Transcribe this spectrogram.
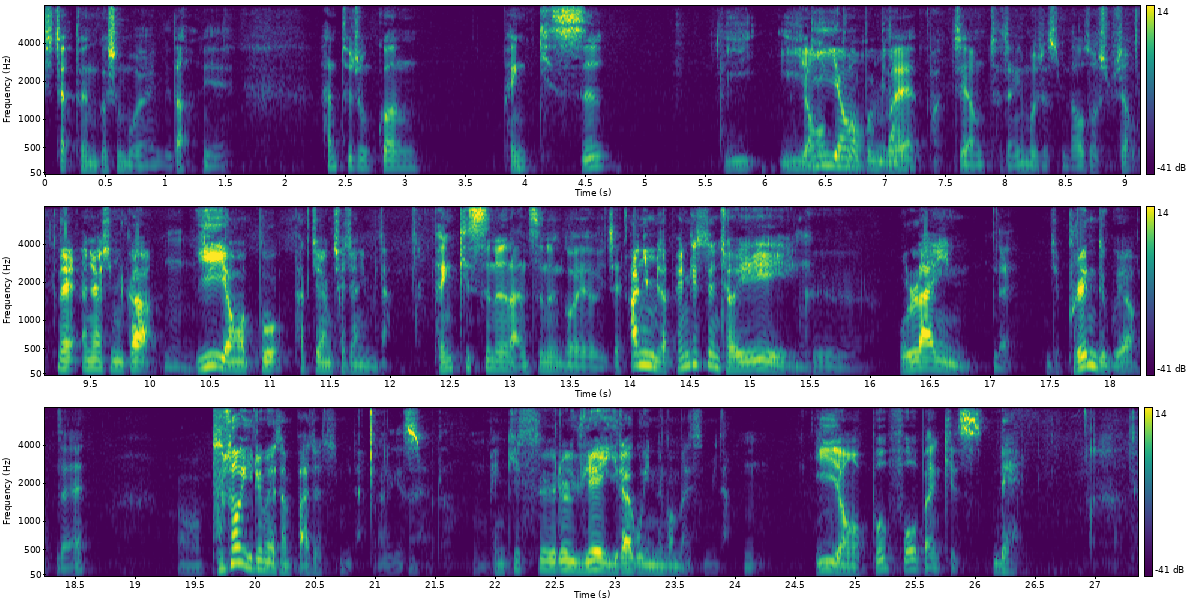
시작된 것인 모양입니다. 예. 한투증권 뱅키스 이, 이영업부입니다. 이영업부의 박재영 차장님 모셨습니다. 어서 오십시오. 네, 안녕하십니까. 음. 이 영업부 박재영 차장입니다. 뱅키스는 안 쓰는 거예요, 이제? 아닙니다. 뱅키스는 저희 음. 그 온라인 네. 이제 브랜드고요. 네. 어, 부서 이름에선 빠졌습니다. 알겠습니다. 음. 뱅키스를 위해 일하고 있는 건 맞습니다. 이 영업부 for 뱅키스. 네.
